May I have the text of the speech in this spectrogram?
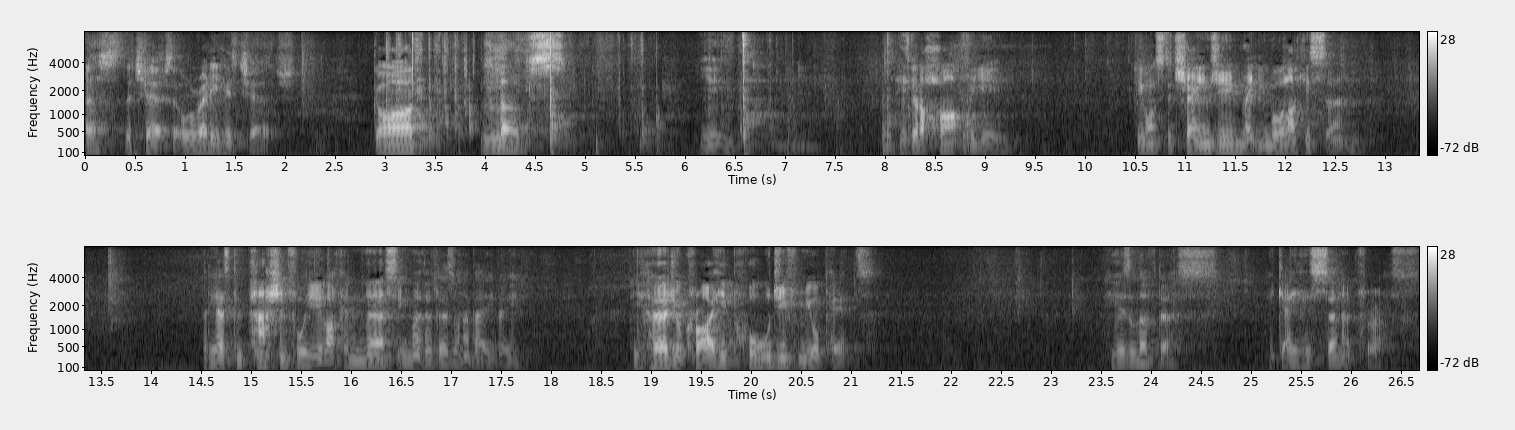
Us, the church, that are already His church. God loves you. He's got a heart for you. He wants to change you, make you more like his son. But he has compassion for you like a nursing mother does on a baby. He heard your cry, he pulled you from your pit. He has loved us. He gave his son up for us.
